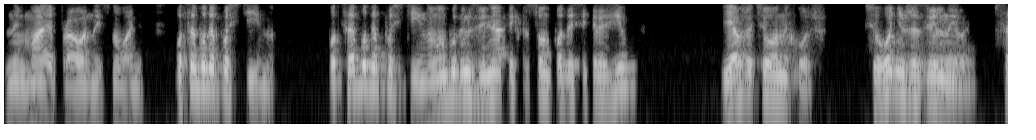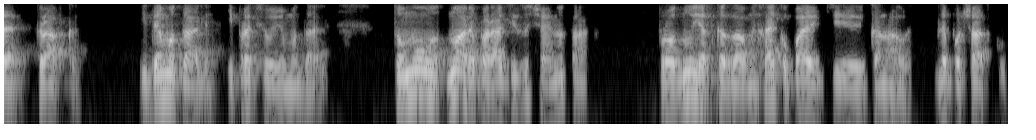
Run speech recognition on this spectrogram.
не має права на існування. Бо це буде постійно. Бо це буде постійно. Ми будемо звільняти Херсон по 10 разів. Я вже цього не хочу. Сьогодні вже звільнили. Все, крапка. Ідемо далі і працюємо далі. Тому, ну а репарації, звичайно, так. Про одну я сказав: нехай копають е, канали для початку.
